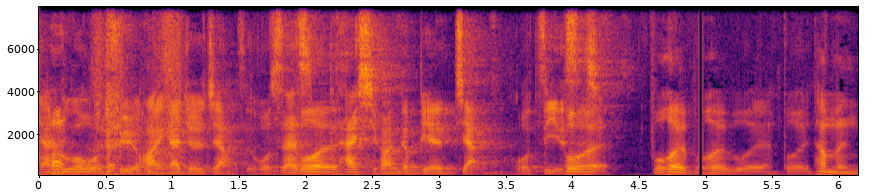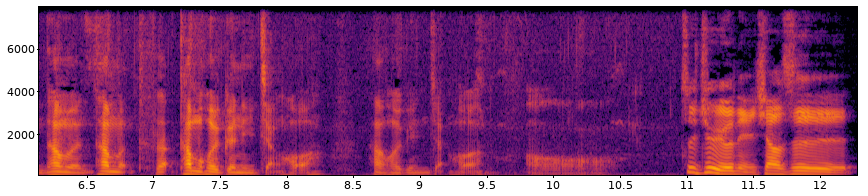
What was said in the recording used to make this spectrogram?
但如果我去的话，应该就是这样子。我实在是不太喜欢跟别人讲我自己的事情。不会，不会，不会，不会。他们，他们，他们，他他们会跟你讲话，他们会跟你讲话。哦，这就有点像是，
